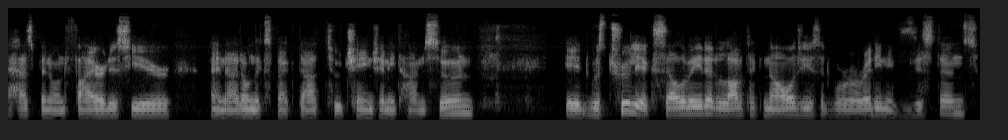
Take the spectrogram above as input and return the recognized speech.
has been on fire this year, and I don't expect that to change anytime soon. It was truly accelerated. A lot of technologies that were already in existence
